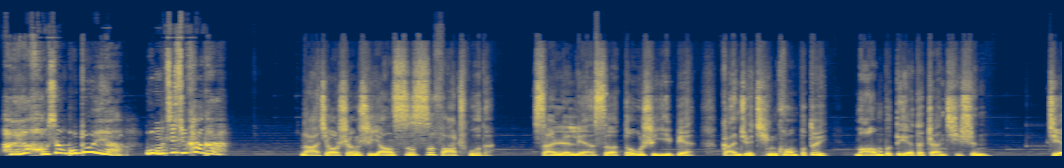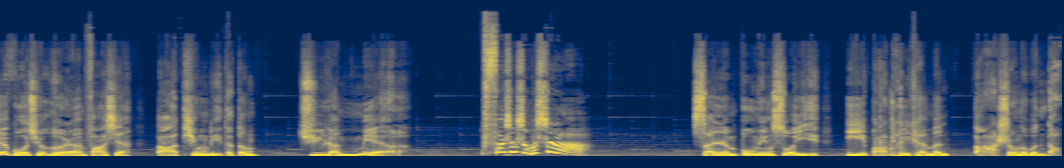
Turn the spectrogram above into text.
哎呀，好像不对呀，我们进去看看。那叫声是杨思思发出的，三人脸色都是一变，感觉情况不对，忙不迭的站起身，结果却愕然发现大厅里的灯居然灭了。发生什么事了？三人不明所以，一把推开门，大声的问道。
